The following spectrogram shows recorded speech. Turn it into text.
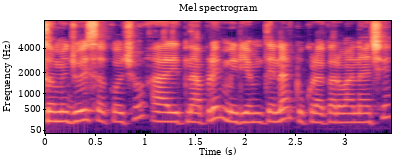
તમે જોઈ શકો છો આ રીતના આપણે મીડિયમ તેના ટુકડા કરવાના છે.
